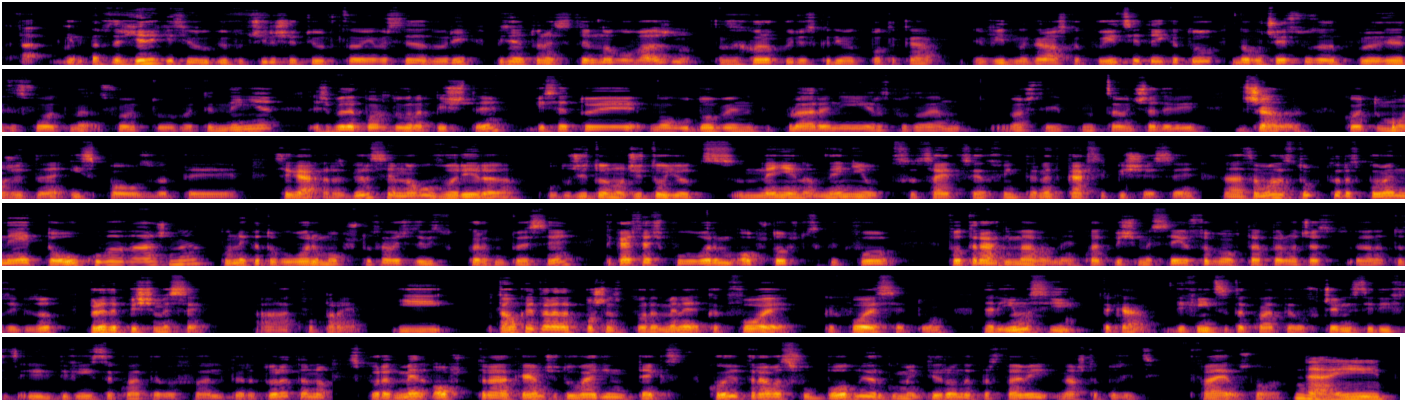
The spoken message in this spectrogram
абстрахирайки си от училището и от университета дори, писането на сета е много важно за хора, които искат да имат по-така видна гражданска позиция, тъй като много често, за да популяризирате своето, своето, своите мнения, ще бъде по да го напишете. И след е много удобен, популярен и разпознаваем от вашите потенциални читатели жанр който може да използвате. Сега, разбира се, много варира от учител на учител и от мнение на мнение, от сайта сайта в интернет, как се пише се. А самата структура, според мен, не е толкова важна, поне като говорим общо, това вече зависи от конкретното есе. Така че сега ще поговорим общо-общо за какво какво трябва да внимаваме, когато пишем есе, и особено в тази първа част на този епизод, преди да пишем есе, а, какво правим. И там, където трябва да почнем според мен е какво е, какво е сето. Нали, има си така дефиницията, която е в учебниците и дефиницията, която е в литературата, но според мен общо трябва да кажем, че това е един текст, който трябва свободно и аргументирано да представи нашата позиция. Това е основата. Да, и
